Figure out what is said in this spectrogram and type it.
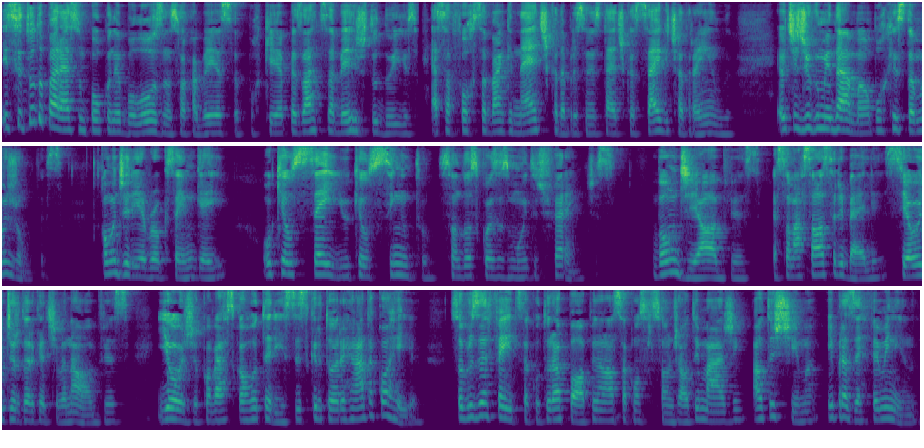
E se tudo parece um pouco nebuloso na sua cabeça, porque apesar de saber de tudo isso, essa força magnética da pressão estética segue te atraindo, eu te digo me dá a mão porque estamos juntas. Como diria Roxane Gay, o que eu sei e o que eu sinto são duas coisas muito diferentes. Bom dia, Óbvias! Eu sou Marcela Ceribelli, CEO e diretora criativa na Óbvias, e hoje eu converso com a roteirista e escritora Renata Correia sobre os efeitos da cultura pop na nossa construção de autoimagem, autoestima e prazer feminino.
